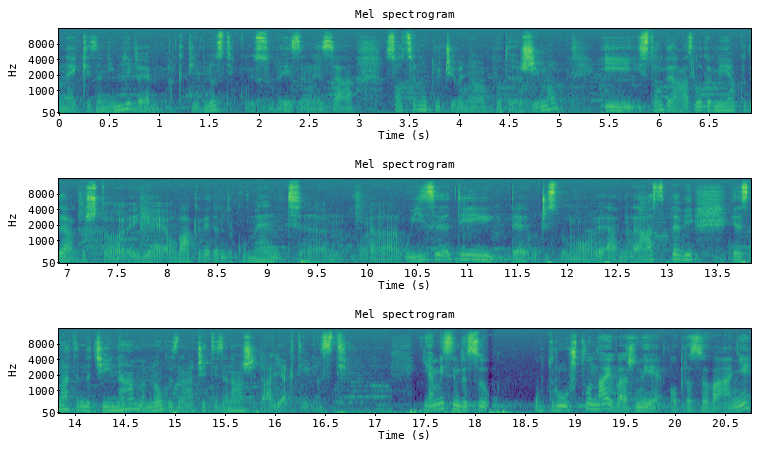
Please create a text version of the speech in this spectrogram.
neke zanimljive aktivnosti koje su vezane za socijalno uključivanje Roma podržimo i iz tog razloga mi je jako drago što je ovakav jedan dokument uh, u izradi gde učestvujemo u ovoj raspravi jer smatram da će i nama mnogo značiti za naše dalje aktivnosti. Ja mislim da su u društvu najvažnije obrazovanje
